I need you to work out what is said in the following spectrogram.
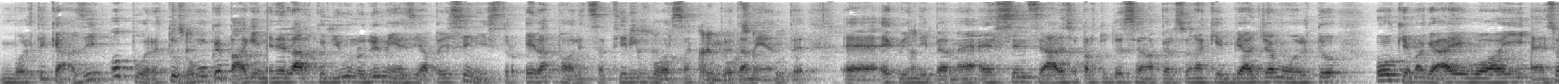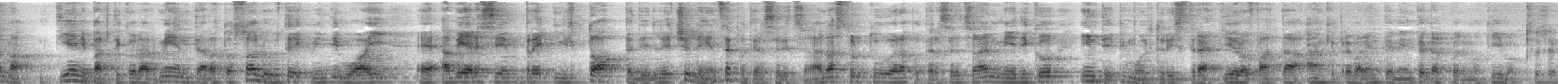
in molti casi, oppure tu sì. comunque paghi e nell'arco di uno o due mesi apri il sinistro e la polizza ti rimborsa sì, completamente. Rimborsa eh, e quindi per me è essenziale, soprattutto se sei una persona che viaggia molto o che magari vuoi, eh, insomma, tieni particolarmente alla tua salute e quindi vuoi eh, avere sempre il top delle eccellenze e poter selezionare la struttura, poter selezionare il medico in tempi molto ristretti. Io l'ho fatta anche prevalentemente per quel motivo. Sì, sì.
